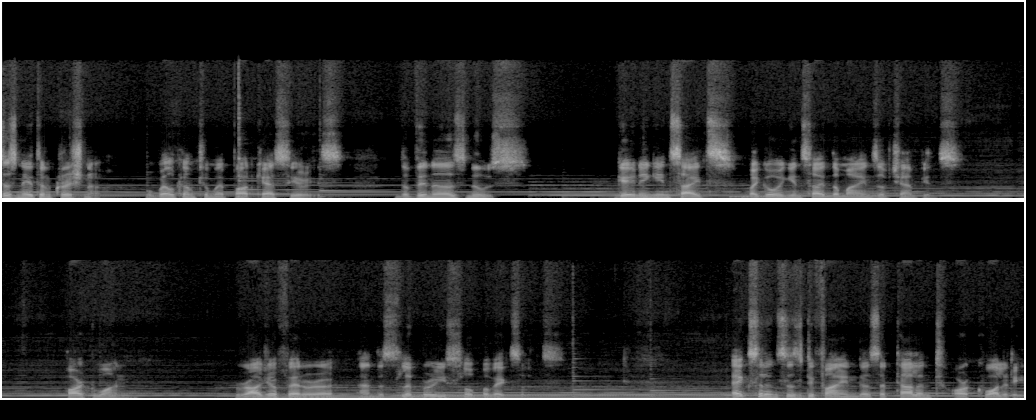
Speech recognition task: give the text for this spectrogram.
is Nathan Krishna. Welcome to my podcast series, The Winner's News Gaining Insights by Going Inside the Minds of Champions. Part 1 Roger Federer and the Slippery Slope of Excellence. Excellence is defined as a talent or quality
